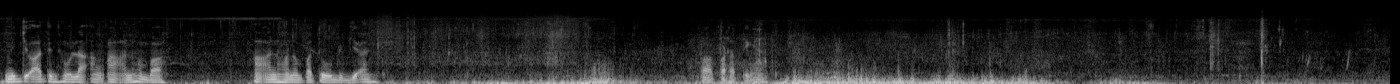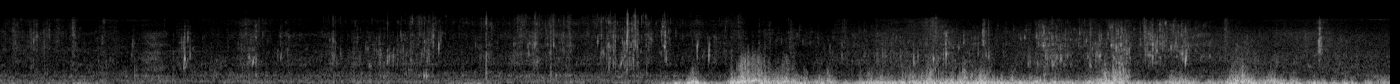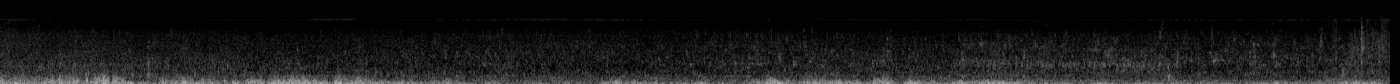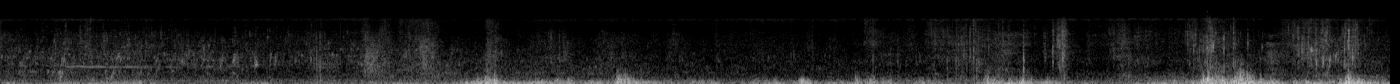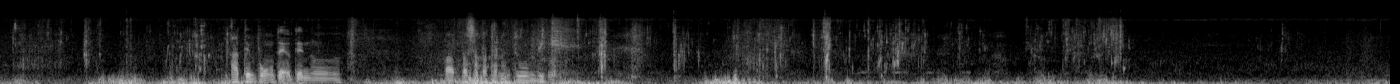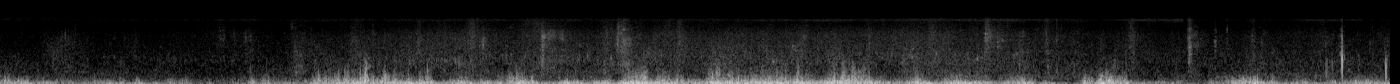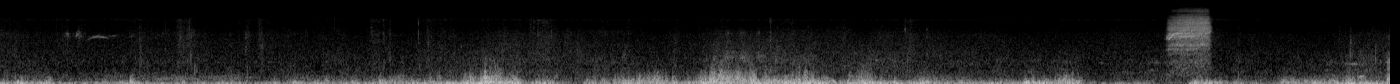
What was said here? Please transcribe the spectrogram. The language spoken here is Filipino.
Medyo atin hula ang aano ba? Aanohan ng patubig yan. Paparatingan Atin pong unti-unti ng papasakatan ng tubig.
